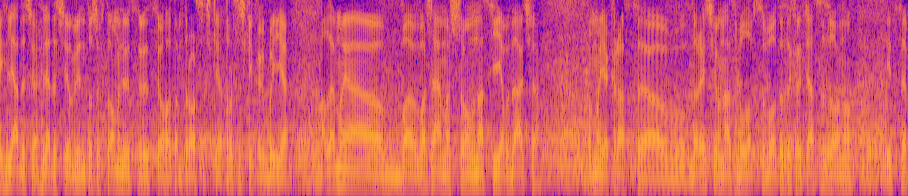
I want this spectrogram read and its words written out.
і глядач, глядачі він теж втомлюється від цього там трошечки, трошечки як би є. Але ми е, вважаємо, що у нас є вдача. Ми якраз це до речі, у нас було в суботу закриття сезону, і це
